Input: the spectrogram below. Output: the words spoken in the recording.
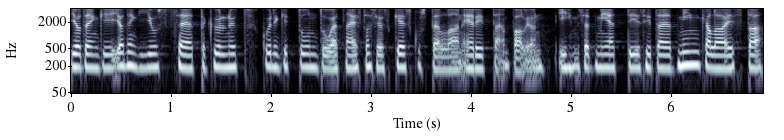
jotenkin, jotenkin just se, että kyllä nyt kuitenkin tuntuu, että näistä asioista keskustellaan erittäin paljon. Ihmiset miettii sitä, että minkälaista,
